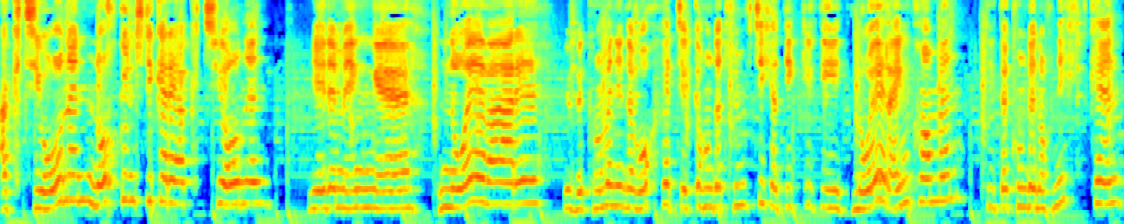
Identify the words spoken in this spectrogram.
Aktionen, noch günstigere Aktionen, jede Menge neue Ware. Wir bekommen in der Woche ca. 150 Artikel, die neu reinkommen, die der Kunde noch nicht kennt,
